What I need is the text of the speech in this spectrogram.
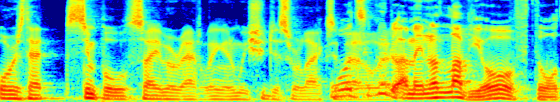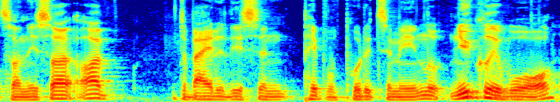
or is that simple saber rattling and we should just relax Well, about it's a good. that? I mean, I'd love your thoughts on this. I, I've debated this, and people have put it to me. And look, nuclear war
